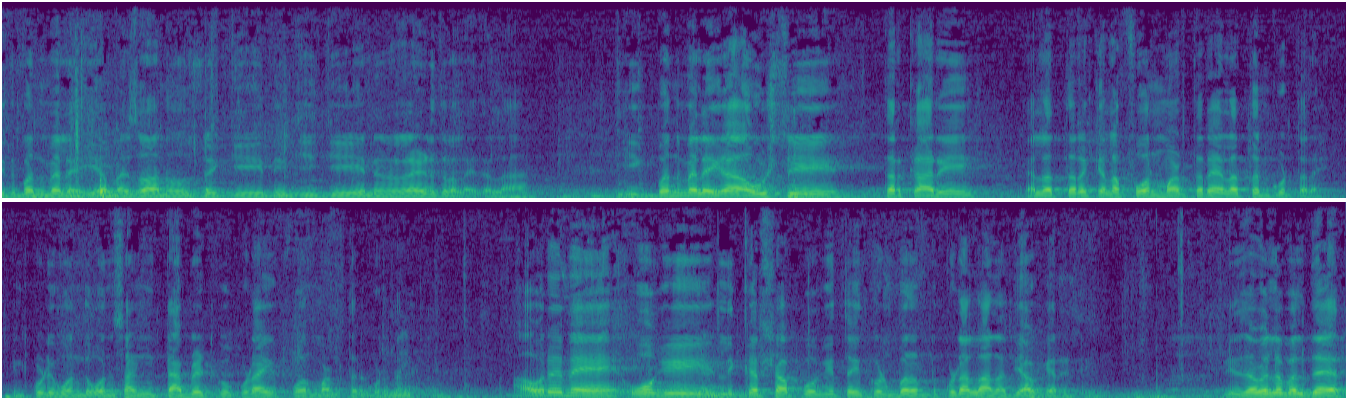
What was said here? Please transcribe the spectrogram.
ಇದು ಬಂದ ಮೇಲೆ ಈ ಅಮೆಝಾನು ಸ್ವಿಗ್ಗಿ ನಿಜಿ ಏನೇನೆಲ್ಲ ಹೇಳಿದ್ರಲ್ಲ ಇದೆಲ್ಲ. ಈಗ ಬಂದ ಮೇಲೆ ಈಗ ಔಷಧಿ ತರಕಾರಿ ಎಲ್ಲ ತರಕ್ಕೆಲ್ಲ ಫೋನ್ ಮಾಡ್ತಾರೆ ಎಲ್ಲ ತಂದು ಕೊಡ್ತಾರೆ ಇನ್ಕ್ಲೂಡಿಂಗ್ ಒಂದು ಒಂದು ಸಣ್ಣ ಟ್ಯಾಬ್ಲೆಟ್ಗೂ ಕೂಡ ಈಗ ಫೋನ್ ಮಾಡಿ ತಂದು ಕೊಡ್ತಾರೆ ಅವರೇನೆ ಹೋಗಿ ಲಿಕ್ಕರ್ ಶಾಪ್ಗೆ ಹೋಗಿ ತೆಗೆದುಕೊಂಡು ಬರೋದು ಕೊಡಲ್ಲ ಅನ್ನೋದು ಯಾವ ಗ್ಯಾರಂಟಿ ಈಸ್ ಅವೈಲಬಲ್ ದೇರ್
